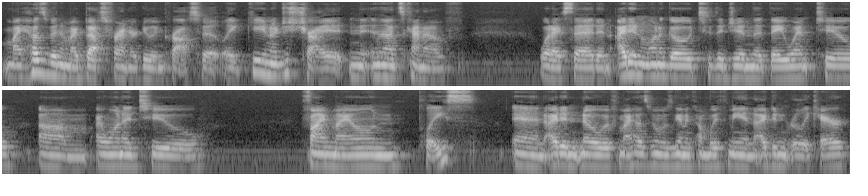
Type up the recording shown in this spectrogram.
my husband and my best friend are doing CrossFit. Like, you know, just try it, and, and that's kind of what I said. And I didn't want to go to the gym that they went to. Um, I wanted to find my own place, and I didn't know if my husband was going to come with me, and I didn't really care.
